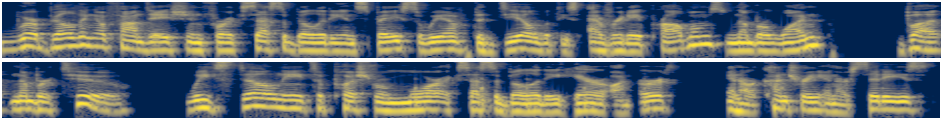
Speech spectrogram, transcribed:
we're building a foundation for accessibility in space. So we have to deal with these everyday problems, number one. But number two, we still need to push for more accessibility here on Earth, in our country, in our cities.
